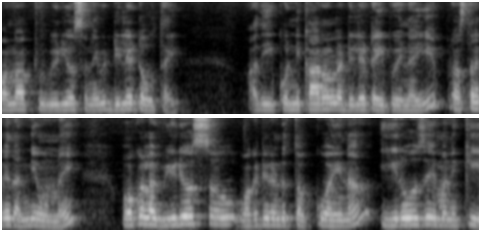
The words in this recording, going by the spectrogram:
వన్ ఆర్ టూ వీడియోస్ అనేవి డిలేట్ అవుతాయి. అది కొన్ని కారణాల డిలేట్ అయిపోయినాయి. ప్రస్తుతానికి అయితే అన్నీ ఉన్నాయి. ఒకవేళ వీడియోస్ ఒకటి రెండు తక్కువ అయినా ఈరోజే మనకి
